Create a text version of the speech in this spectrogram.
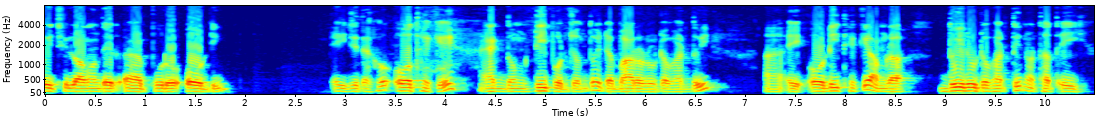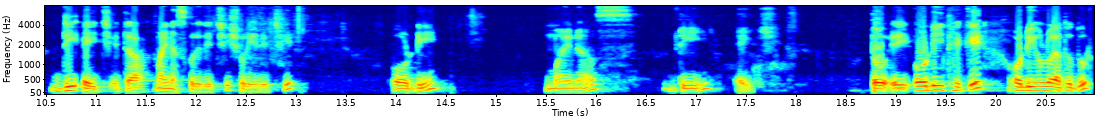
দুই ছিল আমাদের পুরো ওডি এই যে দেখো ও থেকে একদম ডি পর্যন্ত এটা বারো রুট ওভার দুই এই ওডি থেকে আমরা দুই রুট ওভার তিন অর্থাৎ এই ডিএইচ এটা মাইনাস করে দিচ্ছি, সরিয়ে দিচ্ছি। ওডি মাইনাস ডিএইচ তো এই ওডি থেকে ওডি হলো এত দূর,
